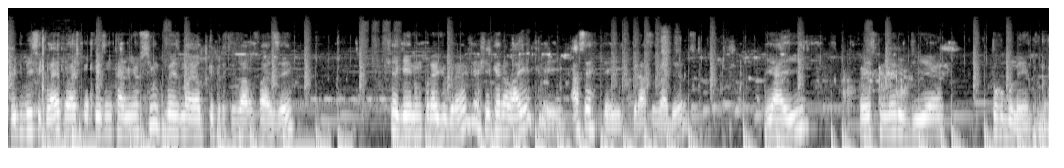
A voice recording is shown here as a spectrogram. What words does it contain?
Fui de bicicleta, eu acho que eu fiz um caminho cinco vezes maior do que precisava fazer. Cheguei num prédio grande, achei que era lá e entrei. Acertei, graças a Deus. E aí foi esse primeiro dia turbulento, né?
